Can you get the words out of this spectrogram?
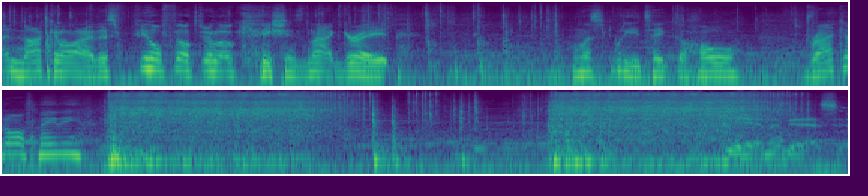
I'm not gonna lie, this fuel filter location's not great. Unless, what do you take the whole bracket off maybe? Yeah, maybe that's it.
